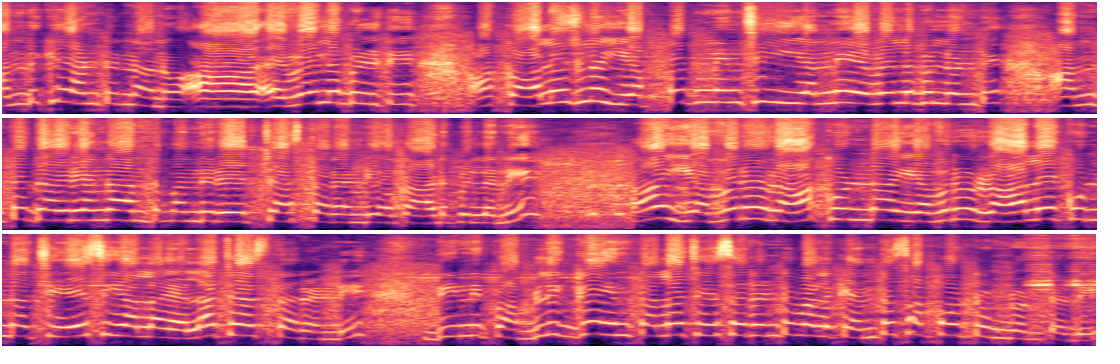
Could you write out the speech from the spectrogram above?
అందుకే అంటున్నాను ఆ అవైలబిలిటీ ఆ కాలేజ్లో ఎప్పటి నుంచి ఇవన్నీ అవైలబుల్ ఉంటే అంత ధైర్యంగా అంతమంది రేప్ చేస్తారండి ఒక ఆడపిల్లని. ఎవరు రాకుండా ఎవరు రాలేకుండా చేసి అలా ఎలా చేస్తారండి? దీన్ని పబ్లిక్గా ఇంత అలా చేశారంటే వాళ్ళకి ఎంత సపోర్ట్ ఉండి ఉంటుంది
